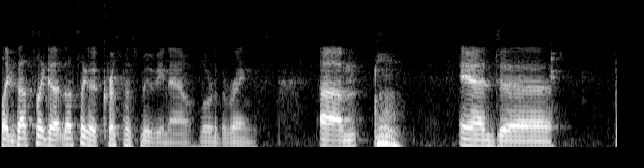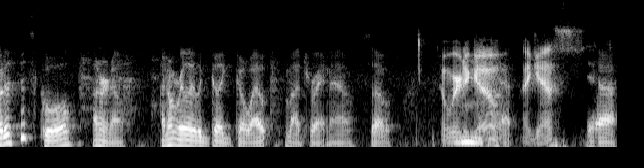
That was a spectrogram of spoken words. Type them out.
like that's like a that's like a Christmas movie now, Lord of the Rings. Um, and uh, but it's it's cool. I don't know. I don't really like, like go out much right now, so. Nowhere to go, Yeah. I guess. Yeah.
